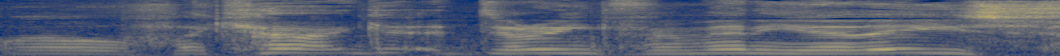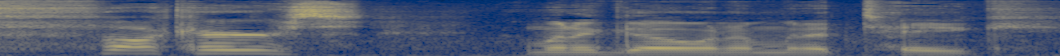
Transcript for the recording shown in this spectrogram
well, if I can't get a drink from any of these fuckers, I'm gonna go and I'm gonna take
